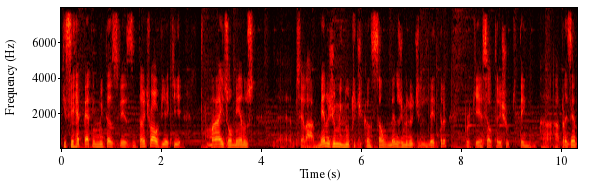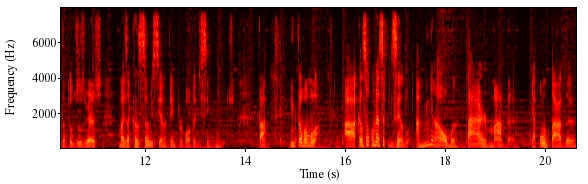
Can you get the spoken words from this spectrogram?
que se repetem muitas vezes. Então a gente vai ouvir aqui mais ou menos é, sei lá, menos de um minuto de canção, menos de um minuto de letra, porque esse é o trecho que tem a, apresenta todos os versos, mas a canção em si ela tem por volta de 5 minutos, tá? Então vamos lá. A canção começa dizendo: A minha alma tá armada e apontada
